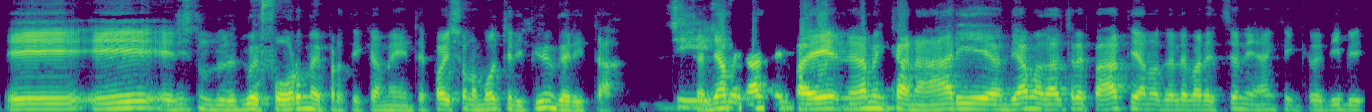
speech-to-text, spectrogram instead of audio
e, e, esistono le due forme praticamente, poi sono molte di più in verità. Sì, Se andiamo in altri paesi, andiamo in Canarie, andiamo ad altre parti, hanno delle variazioni anche incredibili.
